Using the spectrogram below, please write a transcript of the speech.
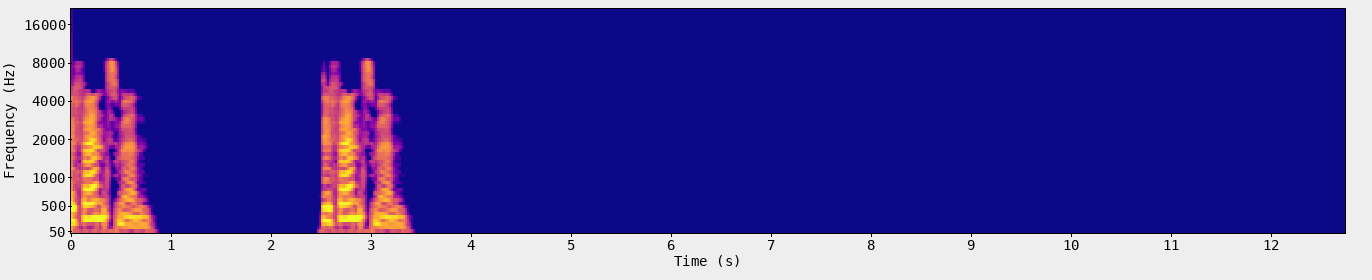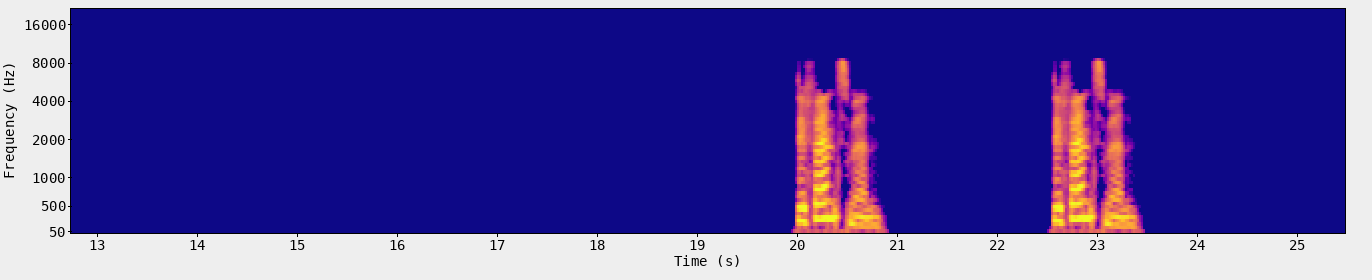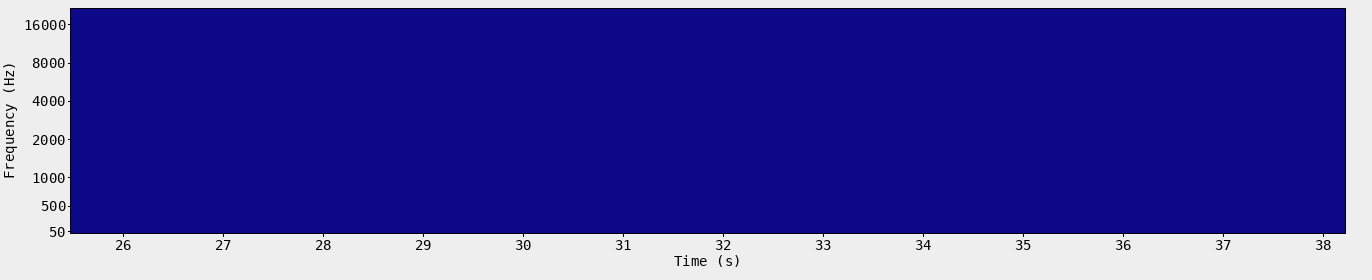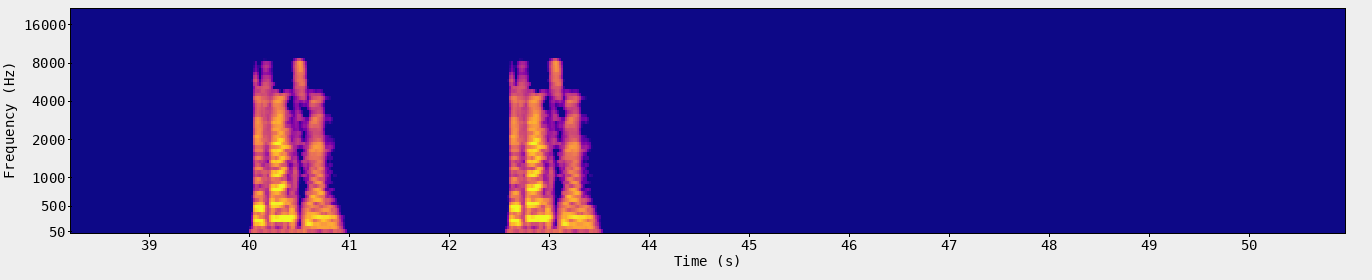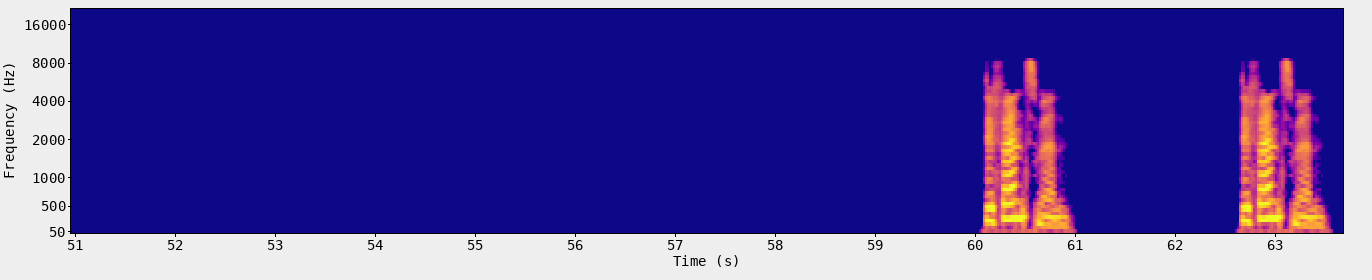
defenseman. Defenseman. Defenseman. Defenseman defenseman. Defenseman. Defenseman. Defenseman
